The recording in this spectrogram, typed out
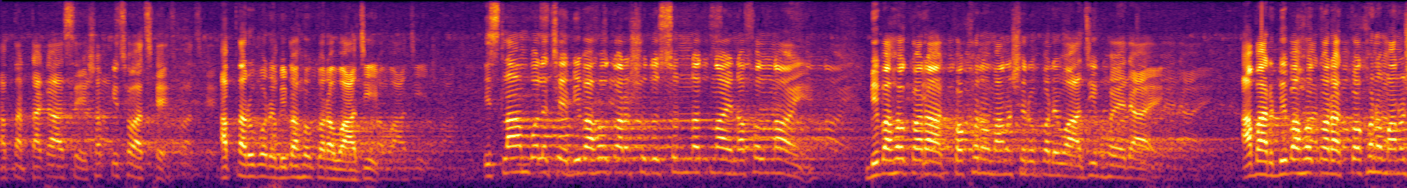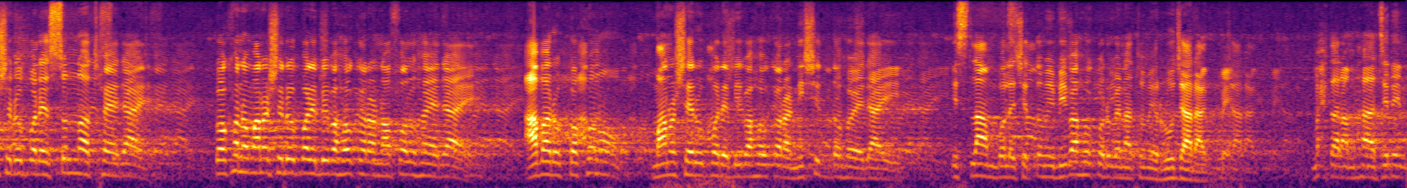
আপনার টাকা আছে সব কিছু আছে। আপনার উপরে বিবাহ করা ওয়াজিব। ইসলাম বলেছে, বিবাহ করা শুধু সুন্নত নয়, নফল নয়। বিবাহ করা কখনো মানুষের উপরে ও ওয়াজিব হয়ে যায়। আবার বিবাহ করা কখনো মানুষের উপরে সুন্নত হয়ে যায়। কখনো মানুষের উপরে বিবাহ করা নফল হয়ে যায়। আবারও কখনো মানুষের উপরে বিবাহ করা নিষিদ্ধ হয়ে যায়। ইসলাম বলেছে, তুমি বিবাহ করবে না, তুমি রোজা রাখবে। মেহতারাম হাজিরিন।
